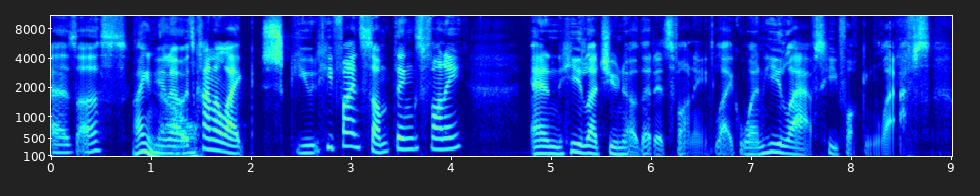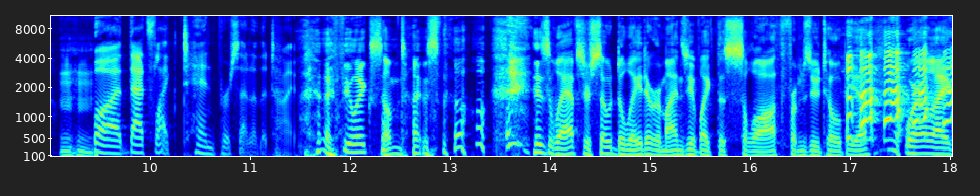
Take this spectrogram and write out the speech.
as us. I know. You know, it's kind of like skewed. He finds some things funny and he lets you know that it's funny. Like when he laughs, he fucking laughs. Mm-hmm. But that's like 10% of the time. I feel like sometimes though, his laughs are so delayed. It reminds me of like the sloth from Zootopia, where like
